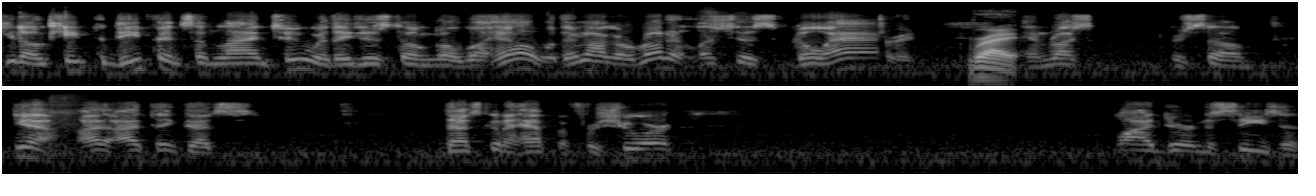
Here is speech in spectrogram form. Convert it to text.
you know, keep the defense in line too, where they just don't go, well, hell, well, they're not going to run it. Let's just go after it Right. and rush. So yeah, I, I think that's that's going to happen for sure. Why during the season?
